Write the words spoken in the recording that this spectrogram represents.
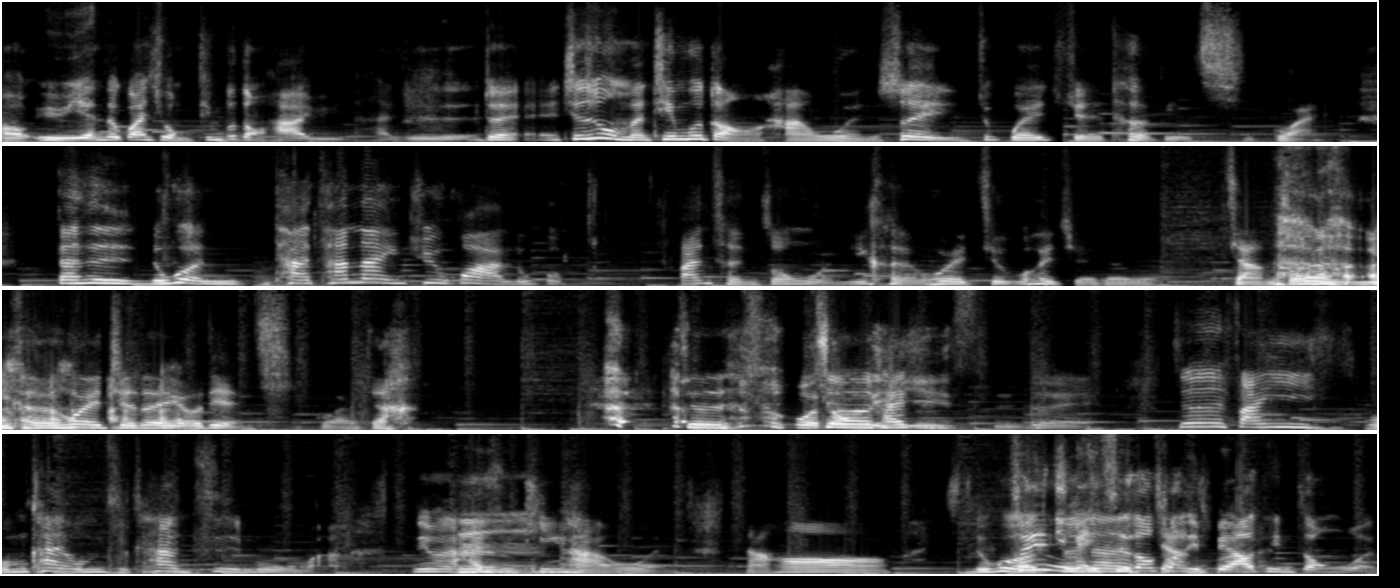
哦，语言的关系，我们听不懂他的语言，还是对，就是我们听不懂韩文，所以就不会觉得特别奇怪。但是如果他他那一句话如果翻成中文，你可能会就会觉得讲中文，你可能会觉得有点奇怪，这样。就是我懂你就会开始。对，就是翻译，我们看我们只看字幕嘛，因为还是听韩文。然后如果所以你每次都说你不要听中文，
